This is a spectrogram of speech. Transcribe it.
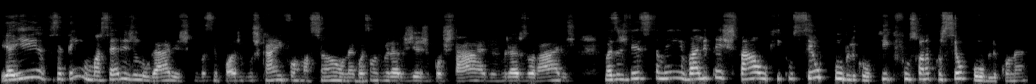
E aí você tem uma série de lugares que você pode buscar informação, né? Quais são os melhores dias de postagem, os melhores horários, mas às vezes também vale testar o que, que o seu público, o que, que funciona para o seu público, né?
